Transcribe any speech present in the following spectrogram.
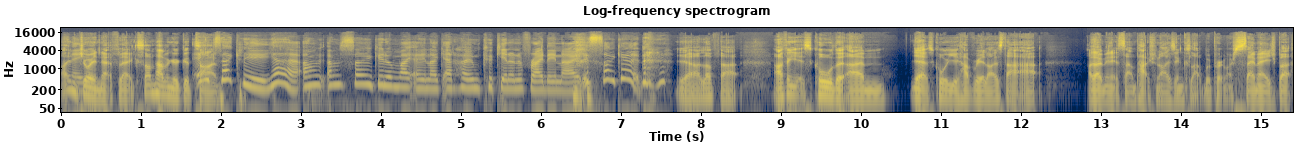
I say- enjoy Netflix. I'm having a good time. Exactly. Yeah. I'm I'm so good on my own, like at home cooking on a Friday night. It's so good. Yeah, I love that. I think it's cool that um yeah, it's cool you have realised that at I don't mean it to sound patronising because like we're pretty much the same age, but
